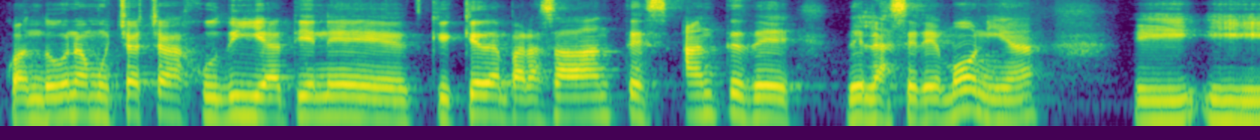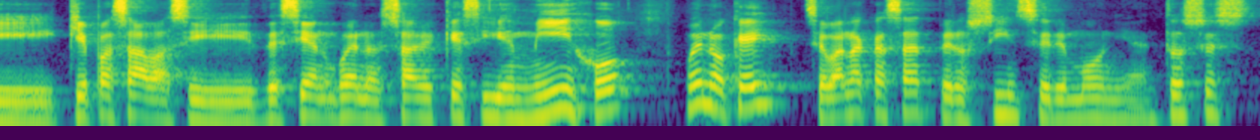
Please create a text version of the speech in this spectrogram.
cuando una muchacha judía tiene, que queda embarazada antes, antes de, de la ceremonia, y, qué pasaba si decían, bueno, ¿sabes qué? Si es mi hijo, bueno, ok, se van a casar, pero sin ceremonia. Entonces,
